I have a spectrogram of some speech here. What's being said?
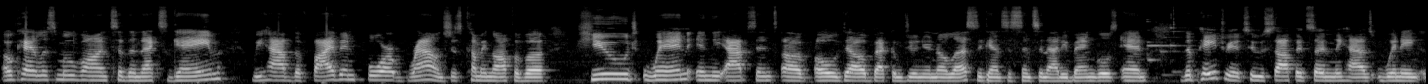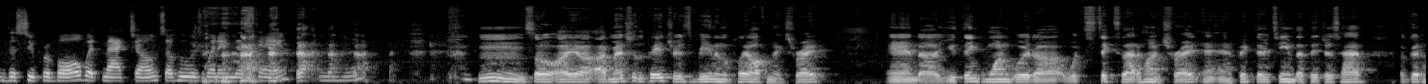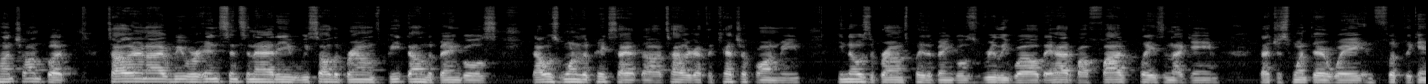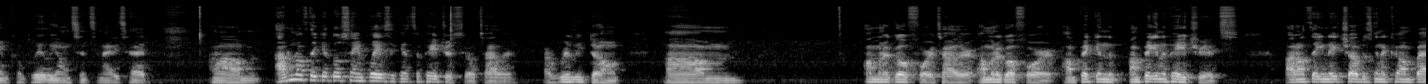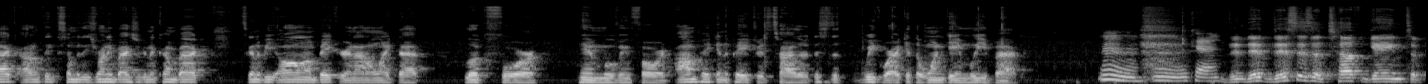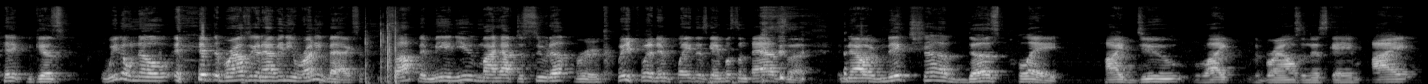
Okay, let's move on to the next game. We have the five and four Browns just coming off of a huge win in the absence of Odell Beckham Jr. no less against the Cincinnati Bengals and the Patriots, who Safid suddenly has winning the Super Bowl with Mac Jones. So who is winning this game? hmm Hmm. So I uh, I mentioned the Patriots being in the playoff mix, right? And uh, you think one would uh, would stick to that hunch, right? And, and pick their team that they just had a good hunch on. But Tyler and I, we were in Cincinnati. We saw the Browns beat down the Bengals. That was one of the picks that uh, Tyler got to catch up on me. He knows the Browns play the Bengals really well. They had about five plays in that game that just went their way and flipped the game completely on Cincinnati's head. Um, I don't know if they get those same plays against the Patriots, though, Tyler. I really don't. Um, I'm gonna go for it, Tyler. I'm gonna go for it. I'm picking the I'm picking the Patriots. I don't think Nick Chubb is to come back. I don't think some of these running backs are to come back. It's going to be all on Baker, and I don't like that look for him moving forward. I'm picking the Patriots, Tyler. This is the week where I get the one game lead back. Mm, mm, okay. Th- th- This is a tough game to pick because we don't know if the Browns are going to have any running backs. Stop it. Me and you might have to suit up for Cleveland and play this game, put some pads on. now, if Nick Chubb does play, I do like the Browns in this game. I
